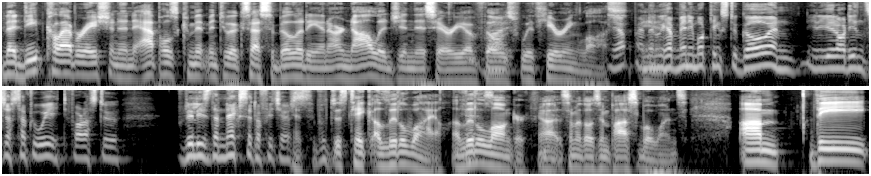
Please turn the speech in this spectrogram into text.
The deep collaboration and Apple's commitment to accessibility and our knowledge in this area of those Right. with hearing loss. Yep, and then we have many more things to go, and you know, your audience just have to wait for us to release the next set of features. It will just take a little while, a little longer. Uh, some of those impossible ones. Um, the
